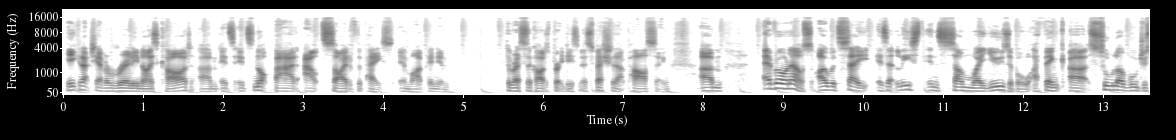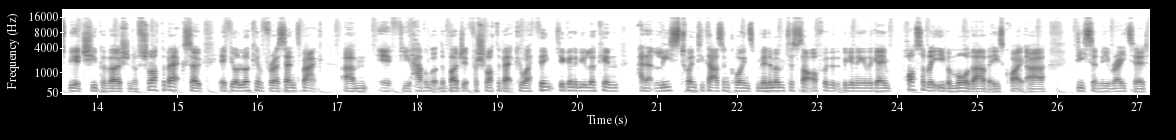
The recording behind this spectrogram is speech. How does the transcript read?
he could actually have a really nice card. Um, it's, it's not bad outside of the pace, in my opinion the rest of the card is pretty decent, especially that passing. Um, Everyone else, I would say, is at least in some way usable. I think uh, Süle will just be a cheaper version of Schlotterbeck. So if you're looking for a centre back, um, if you haven't got the budget for Schlotterbeck, who I think you're going to be looking at at least 20,000 coins minimum to start off with at the beginning of the game, possibly even more now that he's quite uh, decently rated.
